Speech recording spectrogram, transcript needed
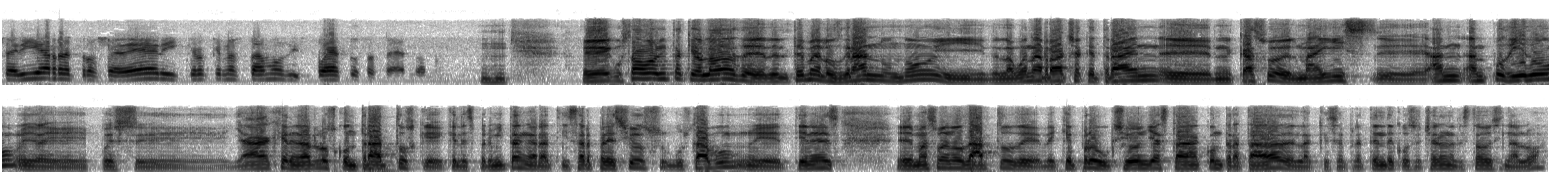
sería retroceder y creo que no estamos dispuestos a hacerlo ¿no? Eh, Gustavo, ahorita que hablabas de, del tema de los granos, ¿no? Y de la buena racha que traen, eh, en el caso del maíz, eh, han, han, podido, eh, pues, eh, ya generar los contratos que, les permitan garantizar precios. Gustavo, ¿tienes más o menos datos de, qué producción ya está contratada de la que se pretende cosechar en el estado de Sinaloa?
